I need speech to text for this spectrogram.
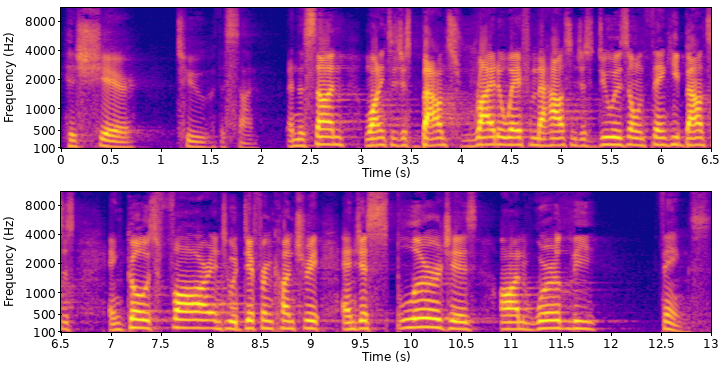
his share to the son. And the son, wanting to just bounce right away from the house and just do his own thing, he bounces and goes far into a different country and just splurges on worldly things.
